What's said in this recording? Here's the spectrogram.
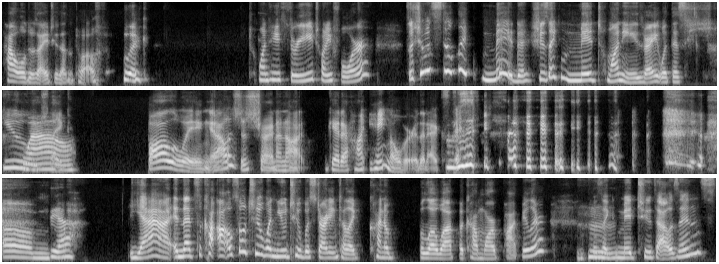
How old was I in 2012? like 23, 24. So she was still like mid. She's like mid 20s, right? With this huge wow. like following. And I was just trying to not get a hangover the next day. um yeah. Yeah, and that's also too when YouTube was starting to like kind of blow up, become more popular. Mm-hmm. It was like mm-hmm. mid 2000s.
